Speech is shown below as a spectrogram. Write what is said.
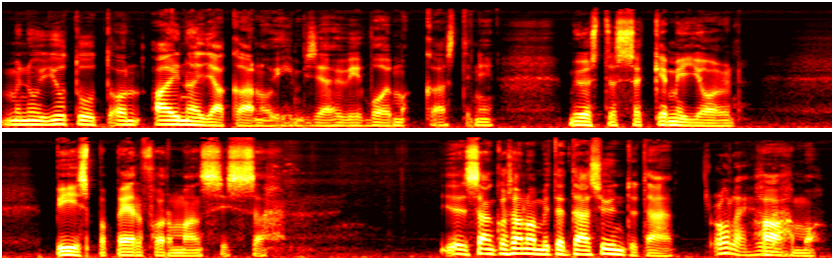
minun jutut on aina jakanut ihmisiä hyvin voimakkaasti, niin myös tässä Kemijoen piispa-performanssissa. Saanko sanoa, miten tämä syntyi, tämä Ole hahmo?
